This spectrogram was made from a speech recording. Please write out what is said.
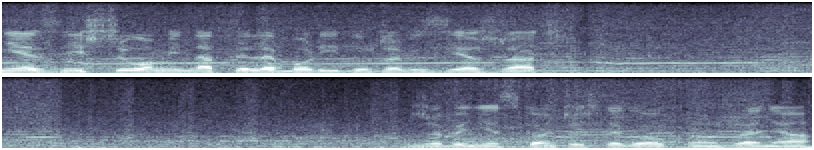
nie zniszczyło mi na tyle bolidu, żeby zjeżdżać. Żeby nie skończyć tego okrążenia.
